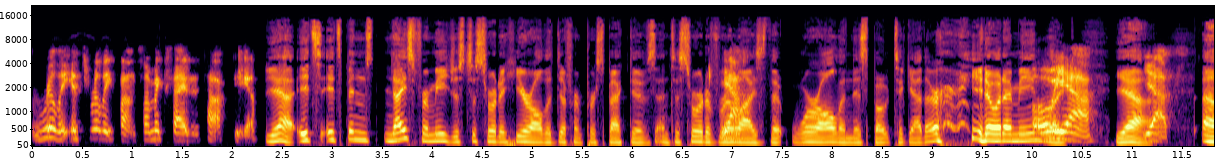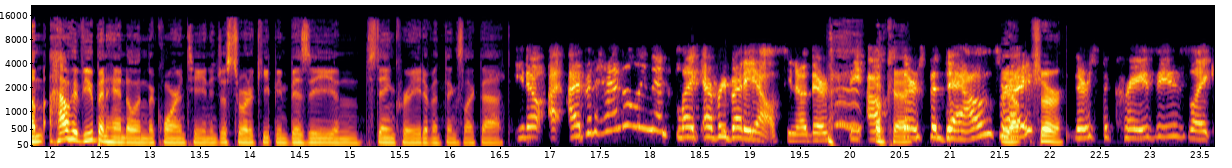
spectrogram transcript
really it's really fun. So i'm excited to talk to you. Yeah it's it's been nice for me just to sort of hear all the different perspectives and to sort of realize yeah. that we're all in this boat together. You know what i mean? Oh like, yeah. yeah. Yes um, how have you been handling the quarantine and just sort of keeping busy and staying creative and things like that? You know, I, have been handling it like everybody else. You know, there's the ups, okay. there's the downs, right? Yep, sure. There's the crazies. Like,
